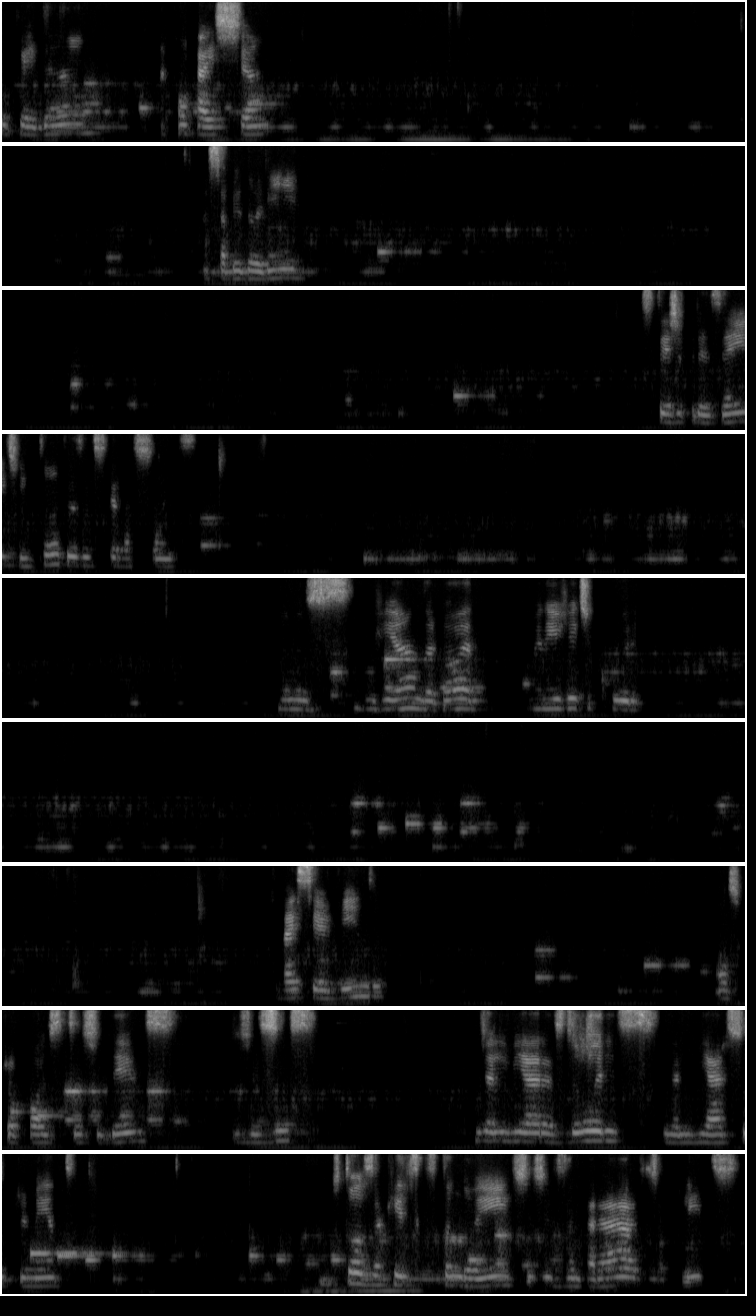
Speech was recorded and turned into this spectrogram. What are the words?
O perdão, a compaixão. A sabedoria. Esteja presente em todas as relações. Vamos enviando agora uma energia de cura. Vai servindo aos propósitos de Deus, de Jesus, de aliviar as dores, de aliviar o sofrimento de todos aqueles que estão doentes, desamparados, aflitos.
